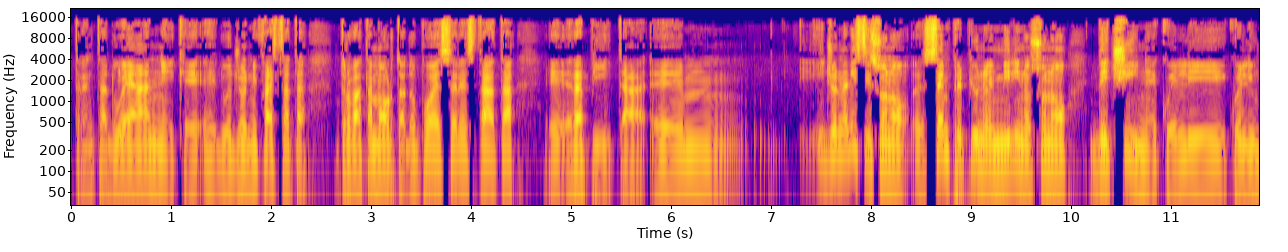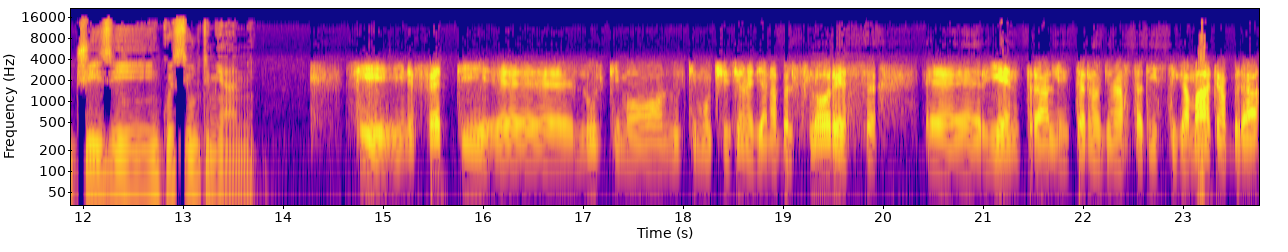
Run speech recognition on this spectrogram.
32 eh, anni, che eh, due giorni fa è stata trovata morta dopo essere stata rapita. Ehm, I giornalisti sono sempre più nel mirino, sono decine quelli, quelli uccisi in questi ultimi anni. Sì, in effetti eh, l'ultima uccisione di Annabel Flores eh, rientra all'interno di una statistica macabra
